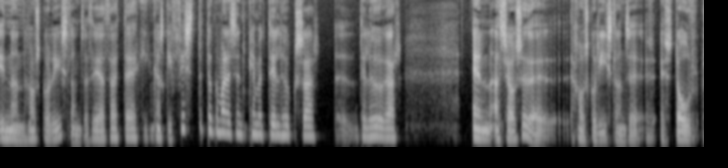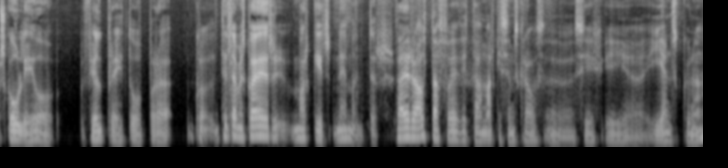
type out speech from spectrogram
innan Háskóla Íslands? Því að þetta er ekki kannski fyrstu tökumæli sem kemur til, hugsar, til hugar en að sjásögðu Háskóla Íslands er, er stór skóli og fjölbreytt og bara til dæmis hvað er margir nefnendur? Það eru alltaf þetta margir sem skrá uh, sig í, uh, í enskuna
